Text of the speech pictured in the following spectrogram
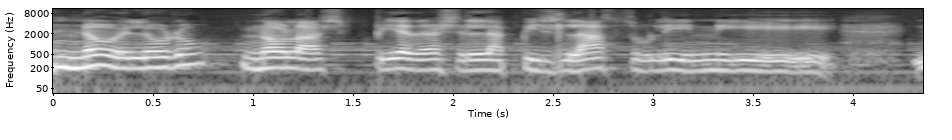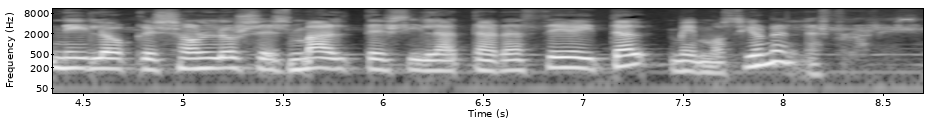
No el oro, no las piedras, el lapislázuli, ni, ni lo que son los esmaltes y la taracea y tal, me emocionan las flores.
